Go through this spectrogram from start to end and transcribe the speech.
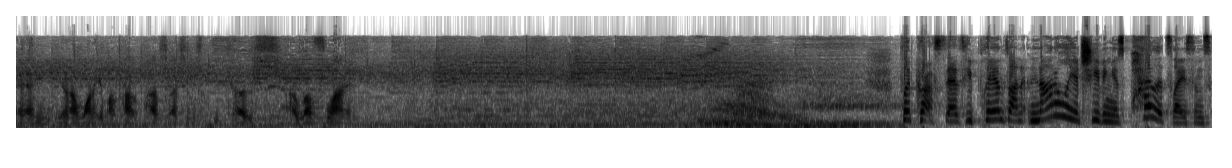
and you know I want to get my private pilot's license because I love flying. Flitcroft says he plans on not only achieving his pilot's license,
